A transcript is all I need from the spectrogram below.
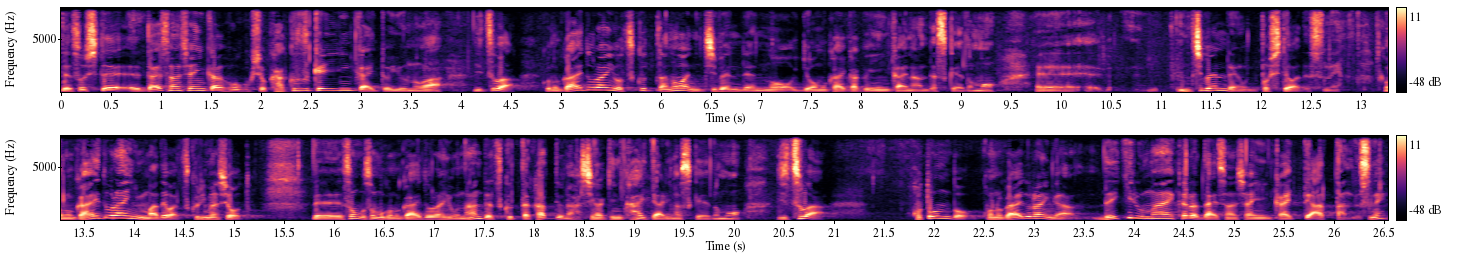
でそして第三者委員会報告書格付け委員会というのは実はこのガイドラインを作ったのは日弁連の業務改革委員会なんですけれども、えー、日弁連としてはですねこのガイドラインまでは作りましょうとでそもそもこのガイドラインを何で作ったかっていうのは端書きに書いてありますけれども実はほとんどこのガイドラインができる前から第三者委員会ってあったんですね。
